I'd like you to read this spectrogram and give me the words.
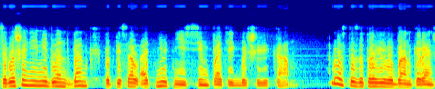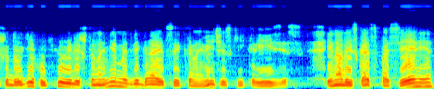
Соглашение Midland Bank подписал отнюдь не из симпатии к большевикам. Просто за правила банка раньше других учуяли, что намерно двигается экономический кризис, и надо искать спасение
